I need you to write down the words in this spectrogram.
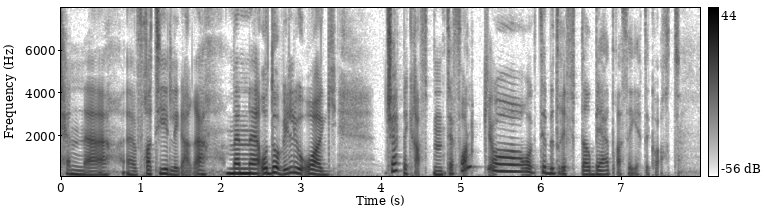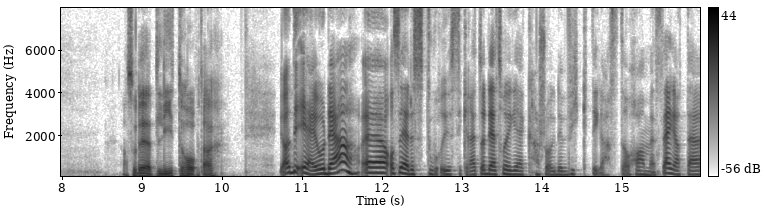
kjenner eh, fra tidligere. Men, eh, og da vil jo òg kjøpekraften til folk og, til bedrifter bedre seg etter hvert. Altså det er et lite håp der? Ja, det er jo det. Eh, og så er det stor usikkerhet. Og det tror jeg er kanskje òg det viktigste å ha med seg. At det,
